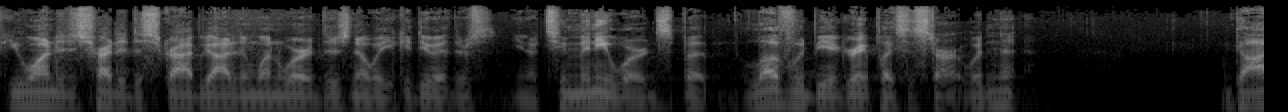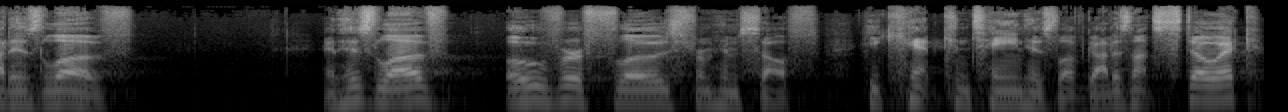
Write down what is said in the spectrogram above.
If you wanted to try to describe God in one word, there's no way you could do it. There's, you know, too many words, but love would be a great place to start, wouldn't it? God is love. And his love overflows from himself. He can't contain his love. God is not stoic.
